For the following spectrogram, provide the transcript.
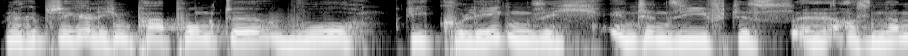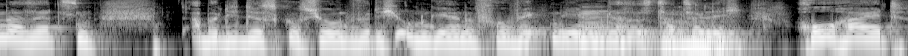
Und da gibt es sicherlich ein paar Punkte, wo die Kollegen sich intensiv das, äh, auseinandersetzen. Aber die Diskussion würde ich ungern vorwegnehmen. Das ist tatsächlich Hoheit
